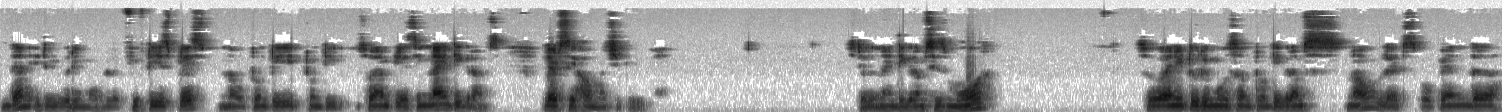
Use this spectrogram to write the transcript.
then it will be removed. Like 50 is placed now 20 20 so i am placing 90 grams. Let's see how much it will be. Still 90 grams is more. So i need to remove some 20 grams now. Let's open the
